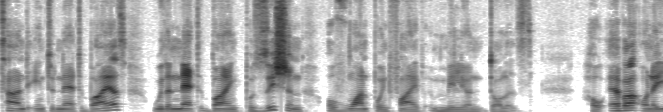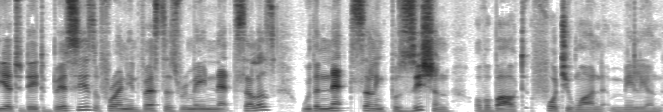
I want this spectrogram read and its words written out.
turned into net buyers with a net buying position of $1.5 million. However, on a year to date basis, foreign investors remain net sellers with a net selling position of about $41 million.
